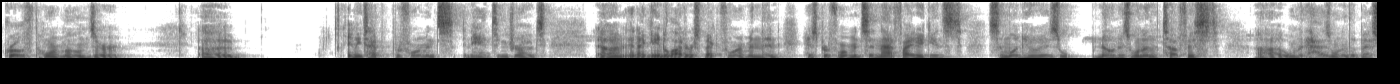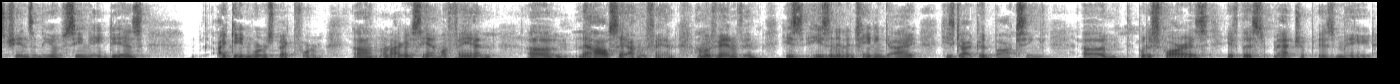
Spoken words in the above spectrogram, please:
growth hormones or uh, any type of performance enhancing drugs. Uh, and I gained a lot of respect for him. And then his performance in that fight against someone who is known as one of the toughest, uh, one that has one of the best chins in the UFC, Nate Diaz, I gained more respect for him. Um, I'm not going to say I'm a fan. Um, no, I'll say I'm a fan. I'm a fan of him. He's he's an entertaining guy. He's got good boxing. Um, but as far as if this matchup is made,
